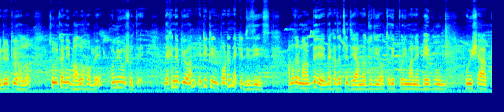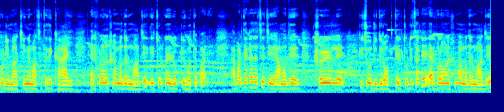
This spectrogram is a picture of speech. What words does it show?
ভিডিওটি হলো, চুলকানি ভালো হবে হোমিও ওষুধে। দেখেন এভরিওয়ান, এটি একটি ইম্পর্ট্যান্ট একটি ডিজিজ আমাদের মানবদেহে দেখা যাচ্ছে যে আমরা যদি অত্যধিক পরিমাণে বেগুন পুঁই শাক পুঁটি মাছ চিংড়ি মাছ ইত্যাদি খাই। এর ফলে অনেক সময় আমাদের মাঝে এই চুলকানি রোগটি হতে পারে। আবার দেখা যাচ্ছে যে আমাদের শরীরে কিছু যদি রক্তের ত্রুটি থাকে, এর ফলে অনেক সময় আমাদের মাঝে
